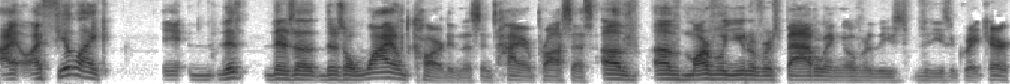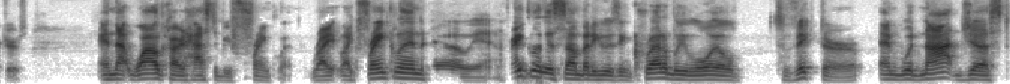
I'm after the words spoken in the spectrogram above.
I, I feel like it, this there's a there's a wild card in this entire process of of Marvel Universe battling over these these great characters, and that wild card has to be Franklin, right? Like Franklin Oh yeah. Franklin is somebody who is incredibly loyal Victor and would not just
